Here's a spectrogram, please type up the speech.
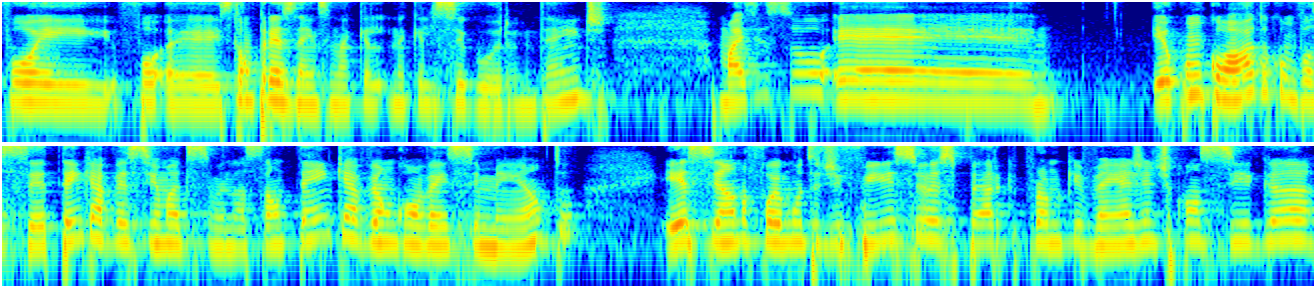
foi, foi é, estão presentes naquele, naquele seguro, entende? Mas isso é, eu concordo com você, tem que haver sim uma disseminação, tem que haver um convencimento. Esse ano foi muito difícil, eu espero que para o ano que vem a gente consiga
